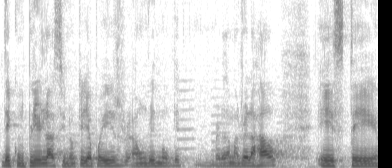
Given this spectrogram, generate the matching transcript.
de cumplirlas, sino que ya puede ir a un ritmo, de, ¿verdad? Más relajado. Este,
